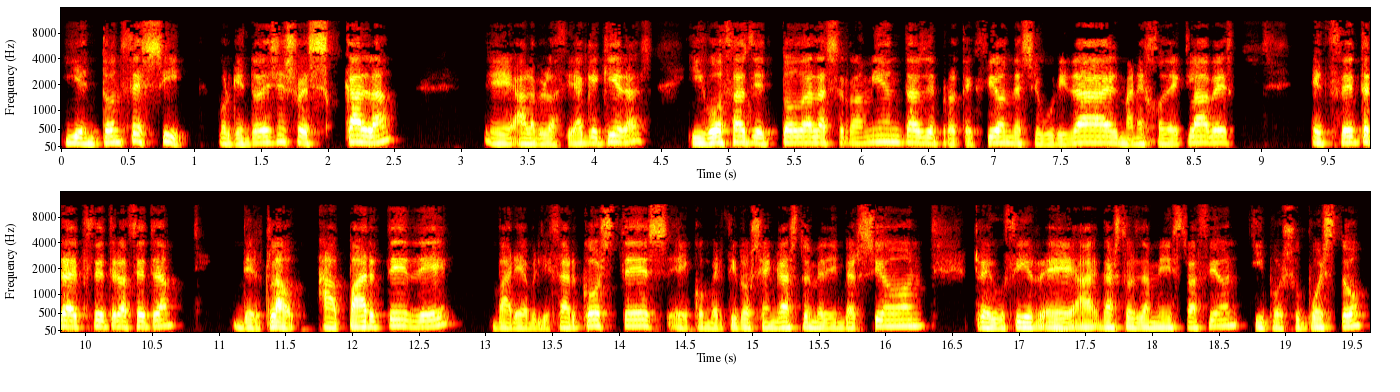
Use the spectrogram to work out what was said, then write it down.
Y entonces sí, porque entonces eso escala eh, a la velocidad que quieras y gozas de todas las herramientas de protección, de seguridad, el manejo de claves, etcétera, etcétera, etcétera, del cloud. Aparte de variabilizar costes, eh, convertirlos en gasto en vez de inversión, reducir eh, gastos de administración y, por supuesto,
